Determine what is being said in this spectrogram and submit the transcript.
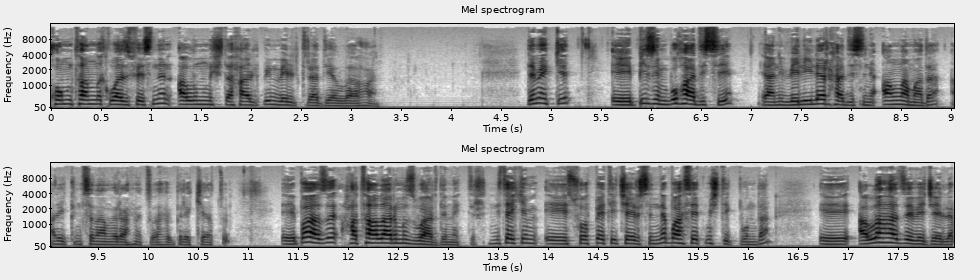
komutanlık vazifesinden alınmıştı Halid bin Velid radıyallahu anh. Demek ki e, bizim bu hadisi yani veliler hadisini anlamada aleykümselam ve rahmetullah ve berekatuhu e, bazı hatalarımız var demektir. Nitekim e, sohbet içerisinde bahsetmiştik bundan. E, Allah Azze ve Celle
